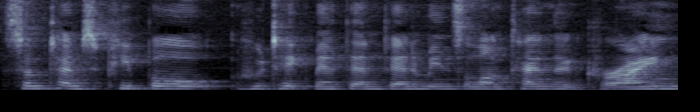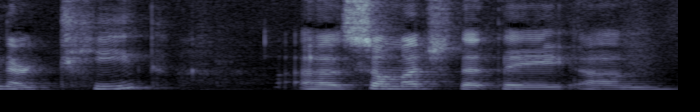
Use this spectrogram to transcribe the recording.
sometimes people who take methamphetamines a long time, they grind their teeth uh, so much that they um,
